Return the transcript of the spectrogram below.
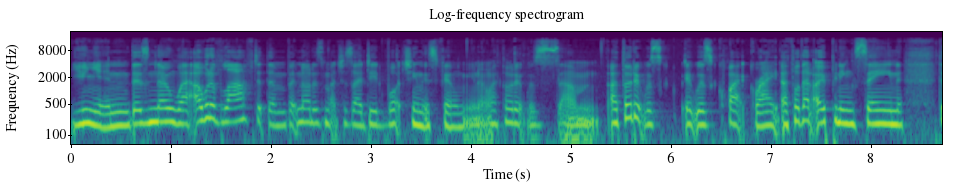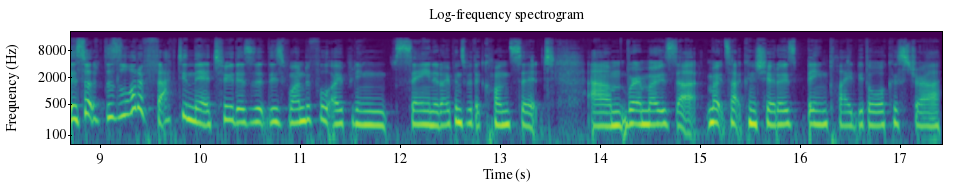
Union. There's no way I would have laughed at them, but not as much as I did watching this film. You know, I thought it was, um, I thought it was, it was quite great. I thought that opening scene. There's there's a lot of fact in there too. There's a, this wonderful opening scene. It opens with a concert um, where a Mozart Mozart concerto is being played with orchestra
